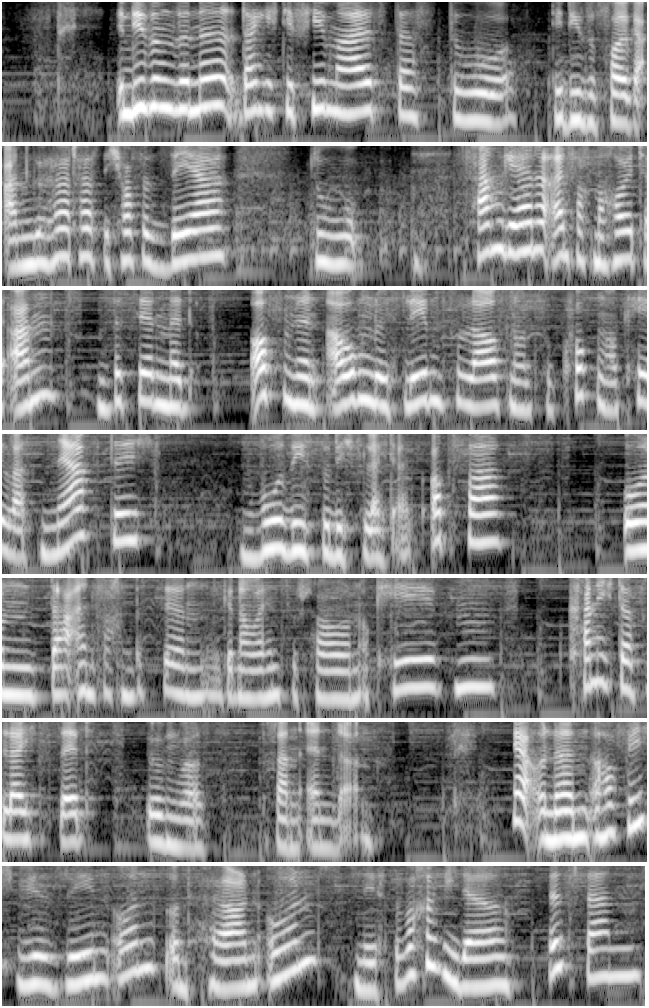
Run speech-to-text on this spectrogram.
In diesem Sinne danke ich dir vielmals, dass du dir diese Folge angehört hast. Ich hoffe sehr, du fang gerne einfach mal heute an, ein bisschen mit offenen Augen durchs Leben zu laufen und zu gucken, okay, was nervt dich? Wo siehst du dich vielleicht als Opfer? Und da einfach ein bisschen genauer hinzuschauen, okay, hm, kann ich da vielleicht selbst irgendwas dran ändern? Ja, und dann hoffe ich, wir sehen uns und hören uns nächste Woche wieder. Bis dann.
